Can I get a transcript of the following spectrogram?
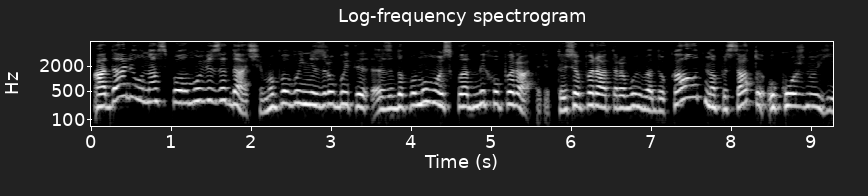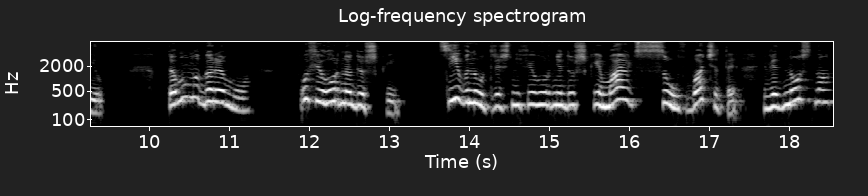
А далі у нас по умові задачі ми повинні зробити е, за допомогою складних операторів. Тобто оператор виводу count написати у кожну гілку. Тому ми беремо у фігурні дужки. Ці внутрішні фігурні дужки мають сув, бачите, відносно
